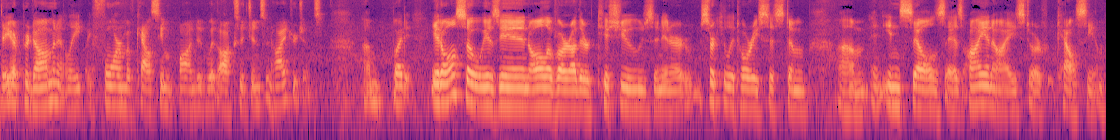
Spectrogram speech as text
they are predominantly a form of calcium bonded with oxygens and hydrogens. Um, but it also is in all of our other tissues and in our circulatory system um, and in cells as ionized or calcium.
